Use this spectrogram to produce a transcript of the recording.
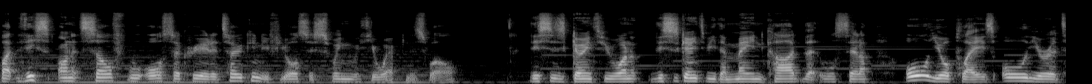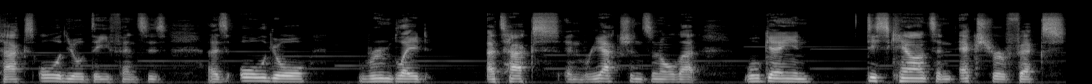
but this on itself will also create a token if you also swing with your weapon as well. This is going to be one this is going to be the main card that will set up all your plays, all your attacks, all your defenses, as all your Runeblade attacks and reactions and all that will gain discounts and extra effects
